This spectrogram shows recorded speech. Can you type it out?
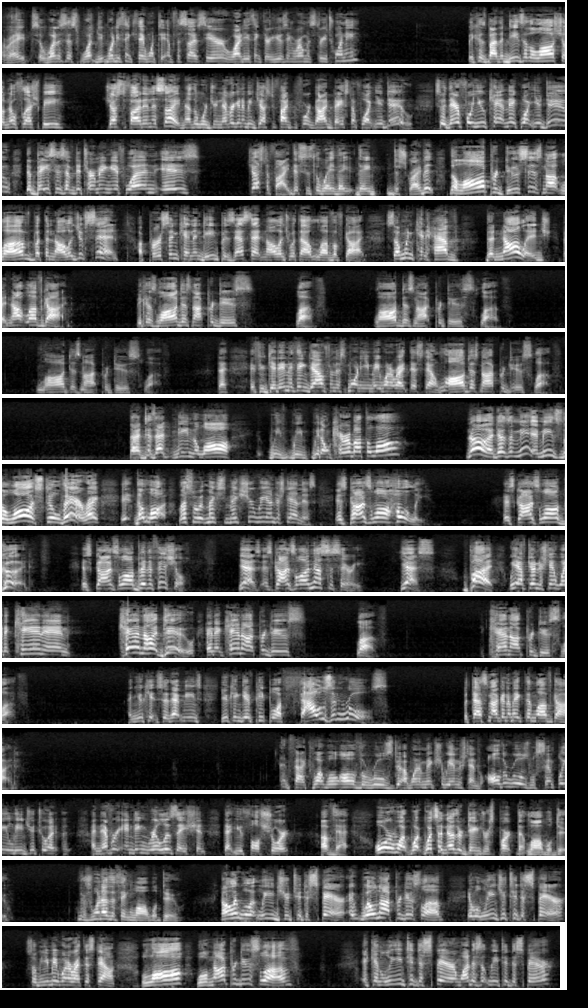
All right. So what is this? What do, what do you think they want to emphasize here? Why do you think they're using Romans 3:20? Because by the deeds of the law shall no flesh be justified in his sight. In other words, you're never going to be justified before God based off what you do. So therefore you can't make what you do the basis of determining if one is justified. This is the way they, they describe it. The law produces not love, but the knowledge of sin. A person can indeed possess that knowledge without love of God. Someone can have the knowledge, but not love God. Because law does not produce love. Law does not produce love. Law does not produce love. That if you get anything down from this morning, you may want to write this down. Law does not produce love. Now, does that mean the law we, we, we don't care about the law? No, it doesn't mean it means the law is still there, right? It, the law. Let's make, make sure we understand this. Is God's law holy? Is God's law good? Is God's law beneficial? Yes. Is God's law necessary? Yes. But we have to understand what it can and cannot do, and it cannot produce love. It cannot produce love. And you can, so that means you can give people a thousand rules, but that's not going to make them love God. In fact, what will all the rules do? I want to make sure we understand. All the rules will simply lead you to a, a never ending realization that you fall short of that. Or what, what, what's another dangerous part that law will do? There's one other thing law will do. Not only will it lead you to despair, it will not produce love, it will lead you to despair. So you may want to write this down. Law will not produce love. It can lead to despair. And why does it lead to despair?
